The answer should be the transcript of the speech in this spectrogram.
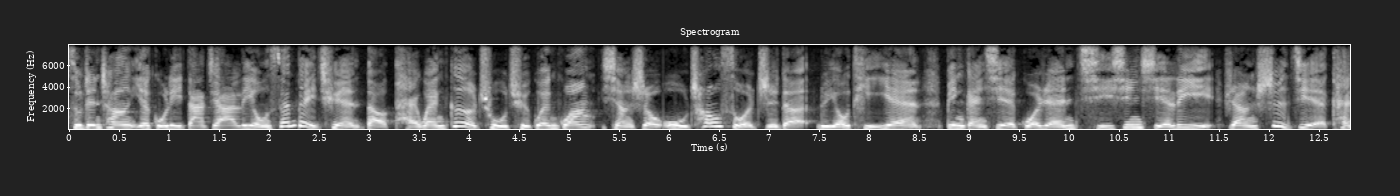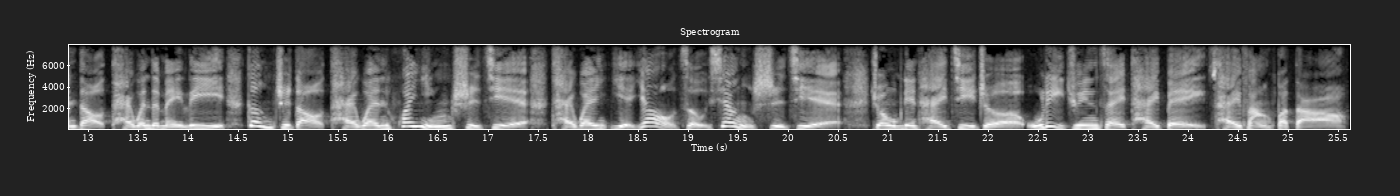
苏贞昌也鼓励大家利用三倍券到台湾各处去观光，享受物超所值的旅游体验，并感谢国人齐心协力，让世界看到台湾的美丽，更知道台湾欢迎世界，台湾也要走向世界。中央广播电台记者吴丽君在台北采访报道。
